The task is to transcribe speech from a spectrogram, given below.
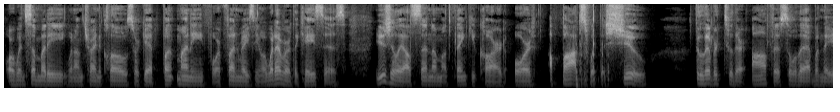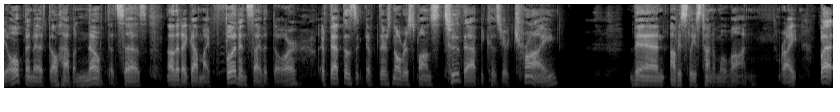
or when somebody when I'm trying to close or get fun, money for fundraising or whatever the case is, usually I'll send them a thank you card or a box with a shoe delivered to their office so that when they open it, they'll have a note that says, "Now that I got my foot inside the door." If that doesn't, if there's no response to that because you're trying, then obviously it's time to move on, right? But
